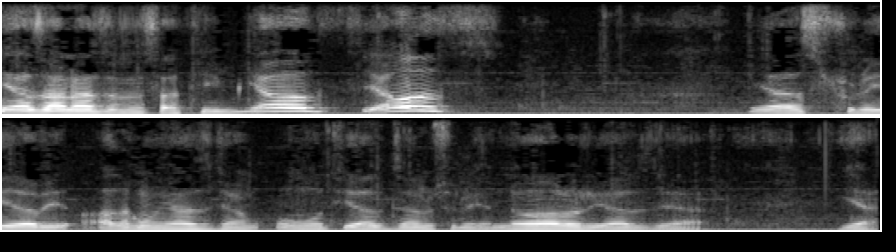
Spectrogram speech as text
Yaz anasını satayım. Yaz. Yaz. Yaz şuraya bir adımı yazacağım. Umut yazacağım şuraya. Ne olur yaz ya. Ya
